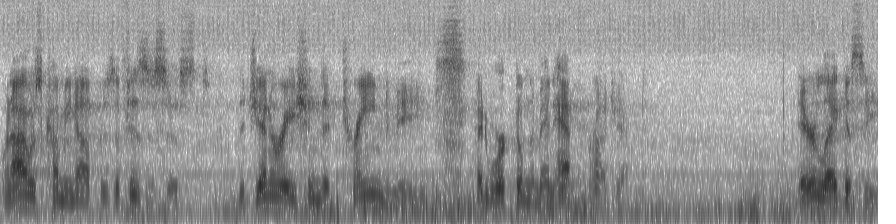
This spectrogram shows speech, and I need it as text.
When I was coming up as a physicist, the generation that trained me had worked on the Manhattan Project. Their legacy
